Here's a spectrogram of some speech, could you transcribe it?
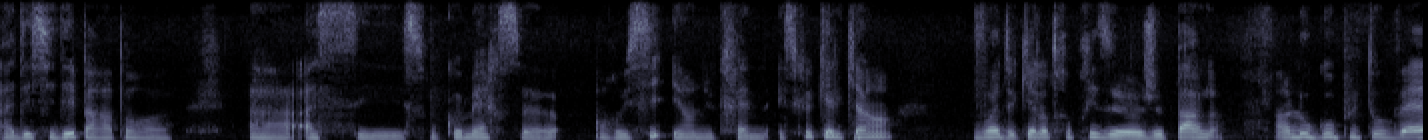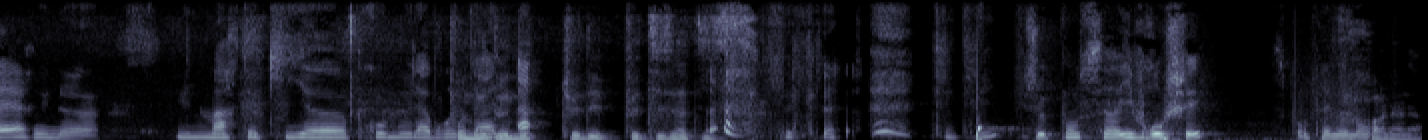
a décidé par rapport à, à ses, son commerce en Russie et en Ukraine. Est-ce que quelqu'un voit de quelle entreprise euh, je parle? Un logo plutôt vert, une, euh, une marque qui euh, promeut la Pour ne Bretagne. donner Ah, que des petits indices. c'est clair. Je pense à Yves Rocher, spontanément. Oh là là.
